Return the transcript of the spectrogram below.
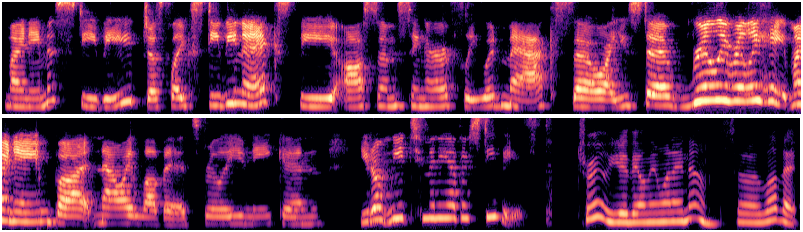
My name is Stevie, just like Stevie Nicks, the awesome singer of Fleetwood Mac. So I used to really, really hate my name, but now I love it. It's really unique, and you don't meet too many other Stevies. True, you're the only one I know. So I love it.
